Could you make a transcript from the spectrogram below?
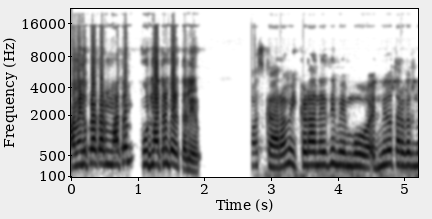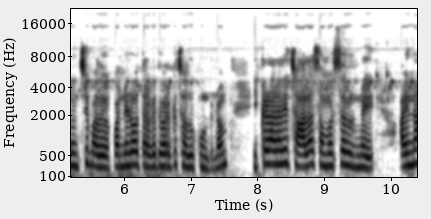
ఆ మెనూ ప్రకారం మాత్రం ఫుడ్ మాత్రం పెడతలేరు. నమస్కారం. ఇక్కడ అనేది మేము ఎనిమిదో తరగతి నుంచి పద పన్నెండవ తరగతి వరకు చదువుకుంటున్నాం. ఇక్కడ అనేది చాలా సమస్యలు ఉన్నాయి. అయినా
